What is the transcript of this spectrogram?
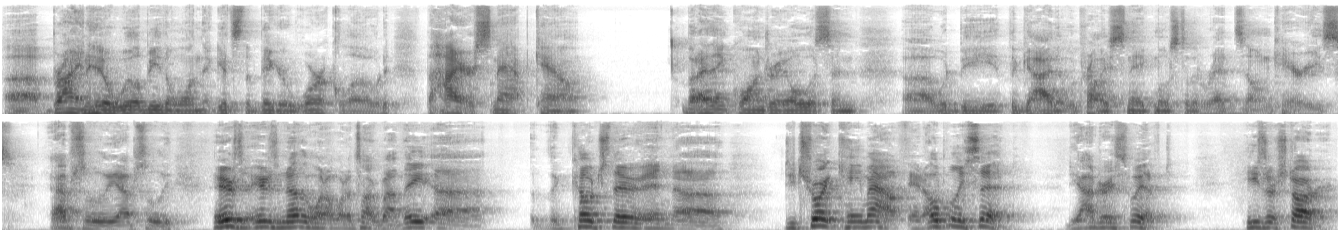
Uh, Brian Hill will be the one that gets the bigger workload, the higher snap count. But I think Qadree Ollison uh, would be the guy that would probably snake most of the red zone carries. Absolutely, absolutely. Here's here's another one I want to talk about. They uh, the coach there in uh, Detroit came out and openly said, DeAndre Swift, he's our starter.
